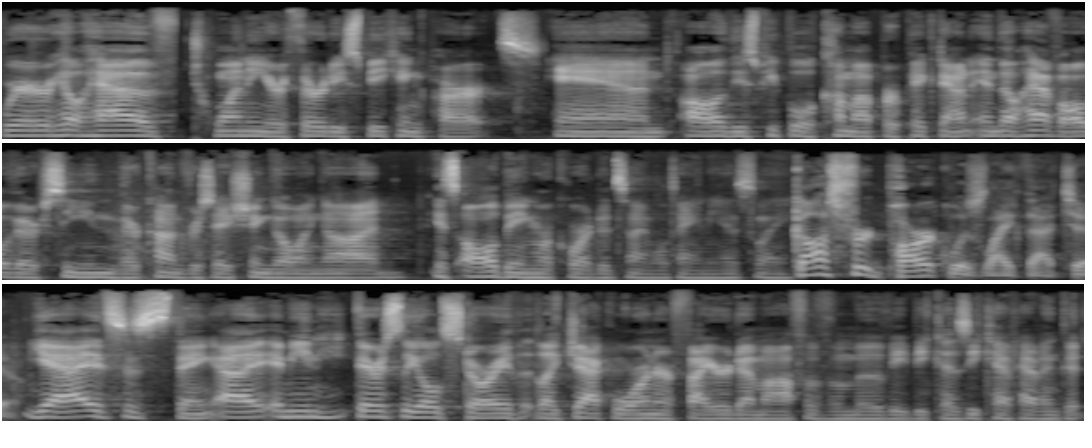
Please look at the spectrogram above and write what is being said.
where he'll have 20 or 30 speaking parts and all of these people will come up or pick down and they'll have all their scene, their conversation going on. It's all being recorded simultaneously. Gosford Park was like that too. Yeah, it's his thing. Uh, I mean, he, there's the old story that like Jack Warner fired him off of a movie because he kept having the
